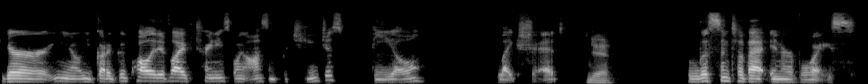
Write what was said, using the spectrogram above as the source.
you're, you know, you've got a good quality of life, training's going awesome, but you just feel like shit. Yeah. Listen to that inner voice.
